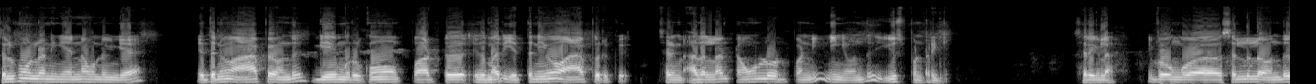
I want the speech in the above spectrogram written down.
செல்ஃபோனில் நீங்கள் என்ன பண்ணுவீங்க? எத்தனையோ ஆப்பை வந்து கேம் இருக்கும் பாட்டு இது மாதிரி எத்தனையோ ஆப் இருக்குது சரிங்களா? அதெல்லாம் டவுன்லோட் பண்ணி நீங்கள் வந்து யூஸ் பண்ணுறீங்க சரிங்களா? இப்போ உங்கள் செல்லில் வந்து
